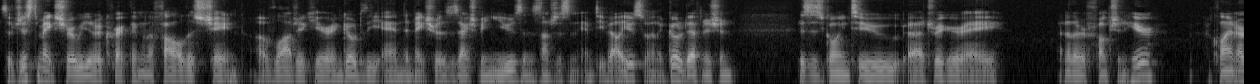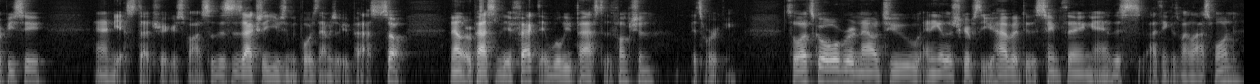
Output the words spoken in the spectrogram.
So just to make sure we did it correctly, I'm going to follow this chain of logic here and go to the end and make sure this is actually being used and it's not just an empty value. So I'm going to go to definition. This is going to uh, trigger a another function here, a client RPC, and yes, that triggers fine. So this is actually using the poise damage that we passed. So now that we're passing the effect, it will be passed to the function. It's working. So let's go over now to any other scripts that you have it do the same thing. And this, I think, is my last one.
